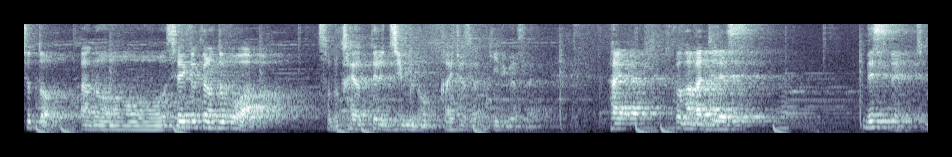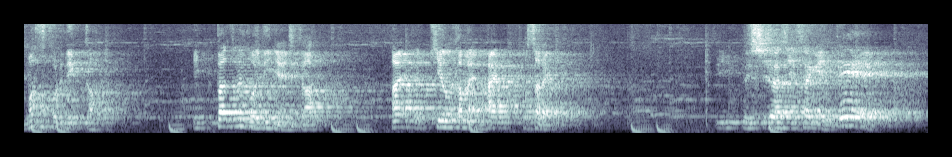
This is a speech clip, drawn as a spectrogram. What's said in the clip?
ちょっとあのー、正確なとこはその通ってるジムの会長さんに聞いてください。はいこんな感じです。ですねまずこれでいっか。一発目これでいいんじゃないですか。はい基本構えはいおさらい。後ろ足下げて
